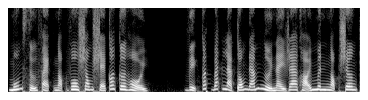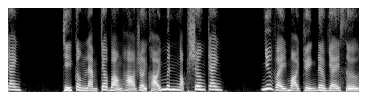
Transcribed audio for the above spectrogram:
Muốn xử phạt Ngọc Vô Song sẽ có cơ hội. Việc cấp bách là tống đám người này ra khỏi Minh Ngọc Sơn Trang. Chỉ cần làm cho bọn họ rời khỏi Minh Ngọc Sơn Trang. Như vậy mọi chuyện đều dễ xử.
